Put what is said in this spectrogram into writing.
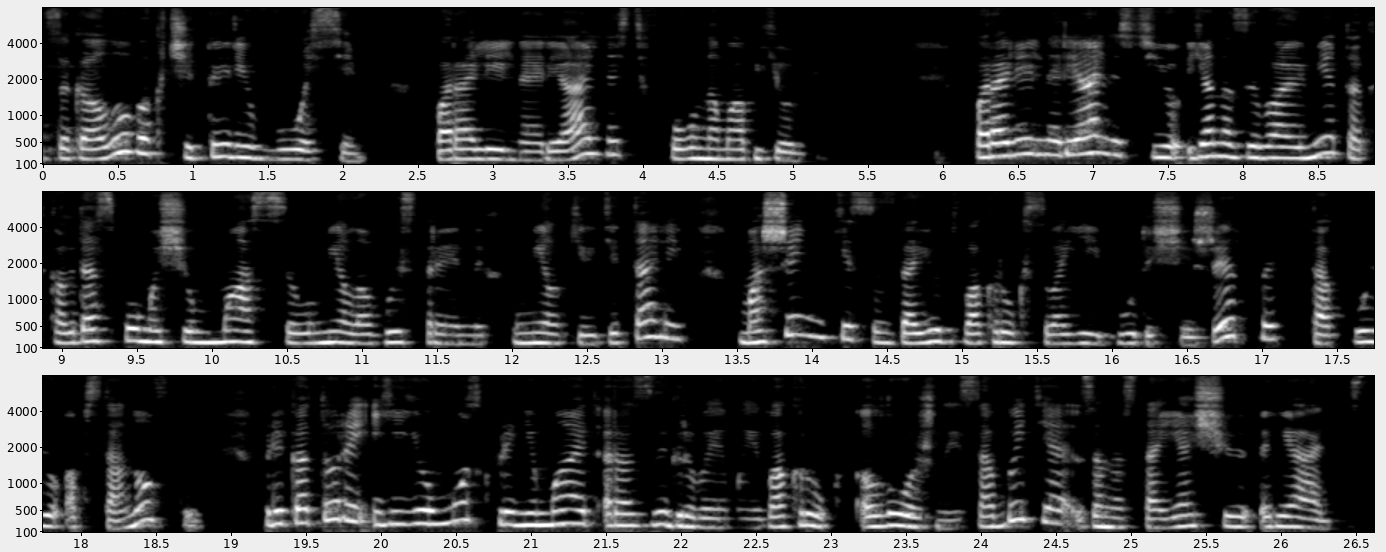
Заголовок 4.8. Параллельная реальность в полном объеме. Параллельной реальностью я называю метод, когда с помощью массы умело выстроенных мелких деталей мошенники создают вокруг своей будущей жертвы такую обстановку, при которой ее мозг принимает разыгрываемые вокруг ложные события за настоящую реальность.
